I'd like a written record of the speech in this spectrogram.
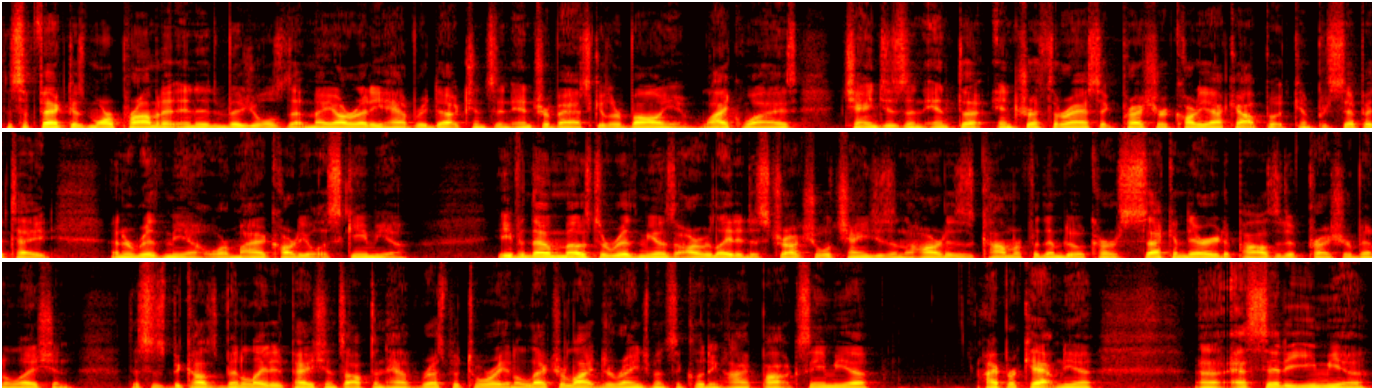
This effect is more prominent in individuals that may already have reductions in intravascular volume. Likewise, changes in intra- intrathoracic pressure cardiac output can precipitate an arrhythmia or myocardial ischemia. Even though most arrhythmias are related to structural changes in the heart, it is common for them to occur secondary to positive pressure ventilation. This is because ventilated patients often have respiratory and electrolyte derangements, including hypoxemia, hypercapnia, uh, acidemia,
